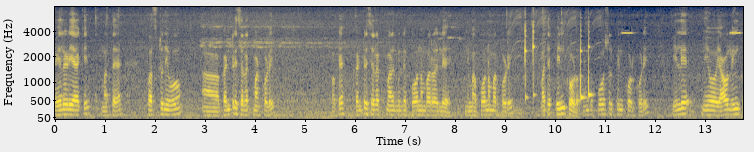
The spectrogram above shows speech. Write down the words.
ಮೇಲ್ ಐ ಡಿ ಹಾಕಿ ಮತ್ತು ಫಸ್ಟು ನೀವು ಕಂಟ್ರಿ ಸೆಲೆಕ್ಟ್ ಮಾಡ್ಕೊಳ್ಳಿ. ಓಕೆ ಕಂಟ್ರಿ ಸೆಲೆಕ್ಟ್ ಮಾಡಿದ್ಮೇಲೆ ಫೋನ್ ನಂಬರ್ ಇಲ್ಲಿ ನಿಮ್ಮ ಫೋನ್ ನಂಬರ್ ಕೊಡಿ. ಮತ್ತು ಪಿನ್ ಕೋಡು ನಿಮ್ಮದು ಪೋಸ್ಟಲ್ ಪಿನ್ ಕೋಡ್ ಕೊಡಿ. ಇಲ್ಲಿ ನೀವು ಯಾವ ಲಿಂಕ್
